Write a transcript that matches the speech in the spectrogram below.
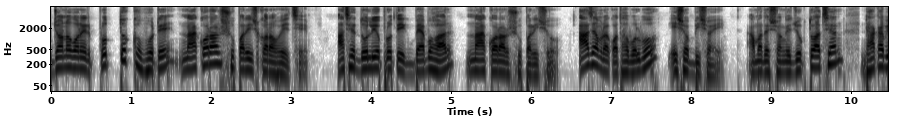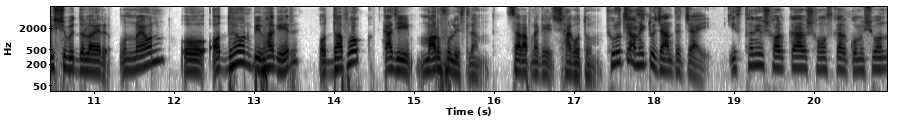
জনগণের প্রত্যক্ষ ভোটে না করার সুপারিশ করা হয়েছে। আছে দলীয় প্রতীক ব্যবহার না করার সুপারিশও। আজ আমরা কথা বলব এসব বিষয়ে। আমাদের সঙ্গে যুক্ত আছেন ঢাকা বিশ্ববিদ্যালয়ের উন্নয়ন ও অধ্যয়ন বিভাগের অধ্যাপক কাজী মারুফুল ইসলাম। স্যার, আপনাকে স্বাগতম। শুরুতে আমি একটু জানতে চাই, স্থানীয় সরকার সংস্কার কমিশন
